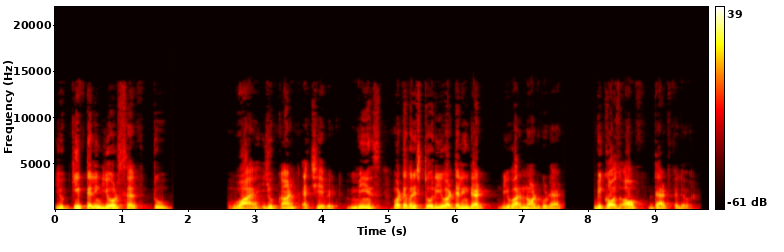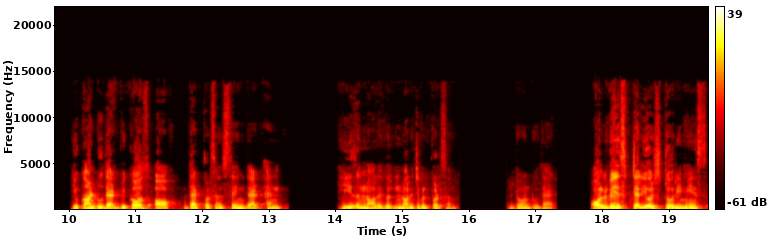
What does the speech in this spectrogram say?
you keep telling yourself to why you can't achieve it. Means whatever story you are telling that you are not good at because of that failure. You can't do that because of that person saying that and he is a knowledgeable knowledgeable person. Don't do that. Always tell your story. Means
